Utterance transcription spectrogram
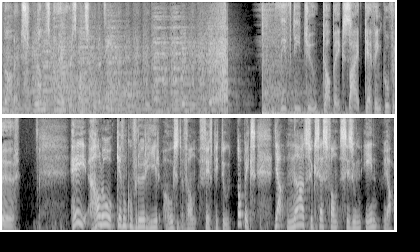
knowledge comes great responsibility. 52 Topics by Kevin Couvreur. Hey, hallo, Kevin Couvreur hier, host van 52 Topics. Ja, na het succes van seizoen 1 ja,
